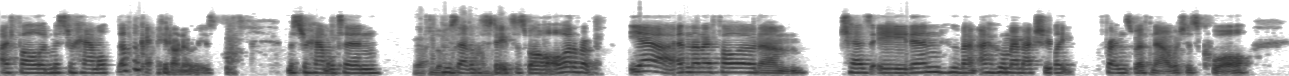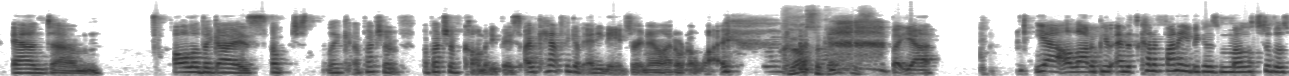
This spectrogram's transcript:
I followed Mr. Hamilton. That's okay if you don't know who he is. Mr. Hamilton, Yeah. Who's Mr. out of the States as well. A lot of our, yeah, and then I followed um Ches Aiden, whom I'm whom I'm actually like friends with now, which is cool. And um all of the guys just like a bunch of a bunch of comedy based. I can't think of any names right now. I don't know why. No, that's okay. but yeah. Yeah, a lot of people and it's kind of funny because most of those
